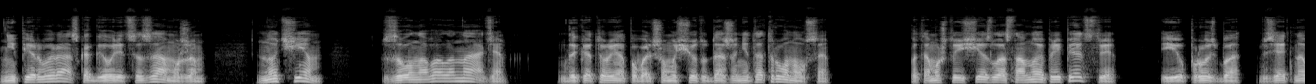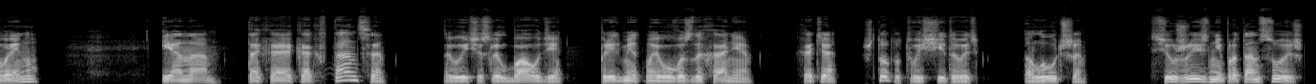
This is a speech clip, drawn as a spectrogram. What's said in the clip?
Не первый раз, как говорится, замужем, но чем заволновала Надя, до которой я, по большому счету, даже не дотронулся, потому что исчезло основное препятствие, ее просьба взять на войну. И она такая, как в танце, вычислил Бауди предмет моего воздыхания. Хотя, что тут высчитывать? Лучше. Всю жизнь не протанцуешь,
